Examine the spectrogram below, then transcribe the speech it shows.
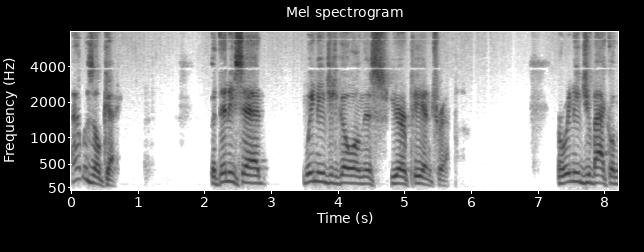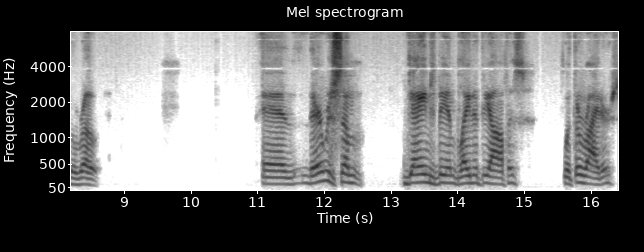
That was okay. But then he said, We need you to go on this European trip or we need you back on the road. And there was some games being played at the office with the writers.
